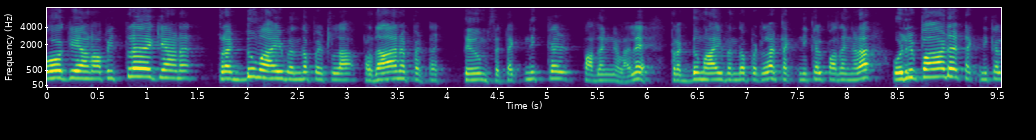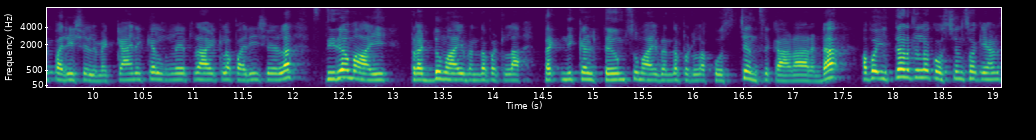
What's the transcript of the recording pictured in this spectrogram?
ഓക്കെ ആണോ? അപ്പൊ ഇത്രയൊക്കെയാണ് ത്രെഡുമായി ബന്ധപ്പെട്ടുള്ള പ്രധാനപ്പെട്ട ടേംസ് ടെക്നിക്കൽ പദങ്ങൾ അല്ലെ? ത്രെഡുമായി ബന്ധപ്പെട്ടുള്ള ടെക്നിക്കൽ പദങ്ങൾ ഒരുപാട് ടെക്നിക്കൽ പരീക്ഷയിൽ മെക്കാനിക്കൽ റിലേറ്റഡ് ആയിട്ടുള്ള പരീക്ഷകളിൽ സ്ഥിരമായി ത്രെഡുമായി ബന്ധപ്പെട്ടുള്ള ടെക്നിക്കൽ ടേംസുമായി ബന്ധപ്പെട്ടുള്ള ക്വസ്റ്റ്യൻസ് കാണാറുണ്ട്. അപ്പോൾ ഇത്തരത്തിലുള്ള ക്വസ്റ്റ്യൻസ് ഒക്കെയാണ്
